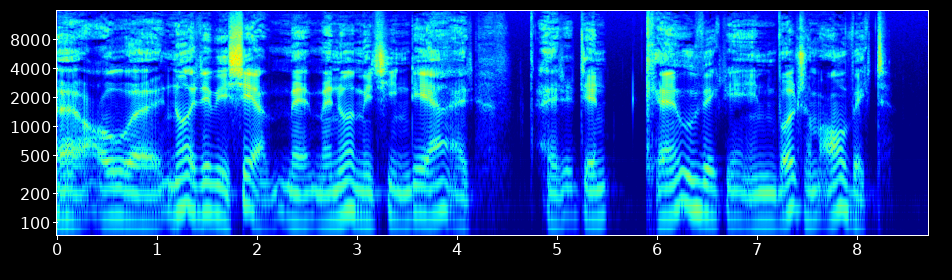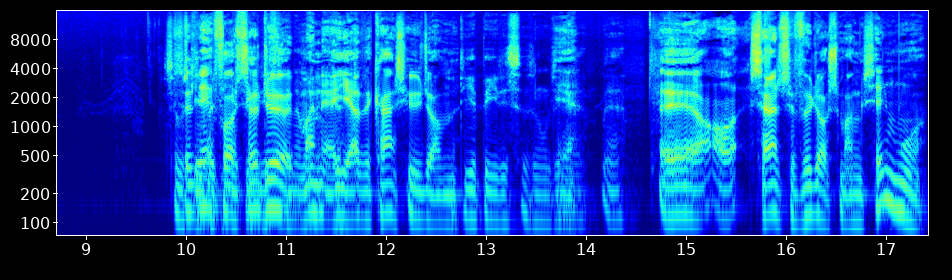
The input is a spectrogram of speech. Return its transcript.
Øh, og øh, noget af det, vi ser med, med noget af medicinen, det er, at, at den kan udvikle en voldsom overvægt. Så, så derfor så dør man af hjertekarsygdomme. Diabetes og sådan noget. Ja. ja. Øh, og så er der selvfølgelig også mange selvmord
